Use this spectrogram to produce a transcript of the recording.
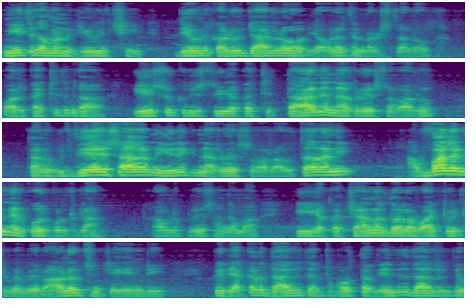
నీతిగా మనం జీవించి దేవుని కడుగు జారిలో ఎవరైతే నడుస్తారో వారు ఖచ్చితంగా యేసుక్రీస్తు యొక్క చిత్తాన్ని నెరవేర్చిన వారు తన ఉద్దేశాలను ఎరిగి నెరవేర్చిన వారు అవుతారని అవ్వాలని నేను కోరుకుంటున్నాను. కావున ప్రియ సంగమ ఈ యొక్క ఛానల్ ద్వారా వాక్యం వింటున్న మీరు ఆలోచన చేయండి. మీరు ఎక్కడ దారి తప్పిపోతున్నారు ఎందుకు దారి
